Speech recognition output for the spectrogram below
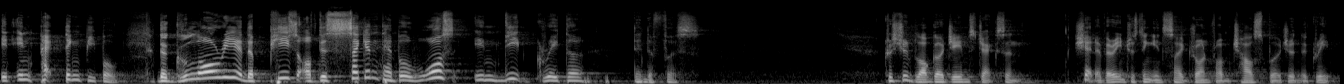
in impacting people. The glory and the peace of this second temple was indeed greater than the first. Christian blogger James Jackson shared a very interesting insight drawn from Charles Spurgeon, the great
